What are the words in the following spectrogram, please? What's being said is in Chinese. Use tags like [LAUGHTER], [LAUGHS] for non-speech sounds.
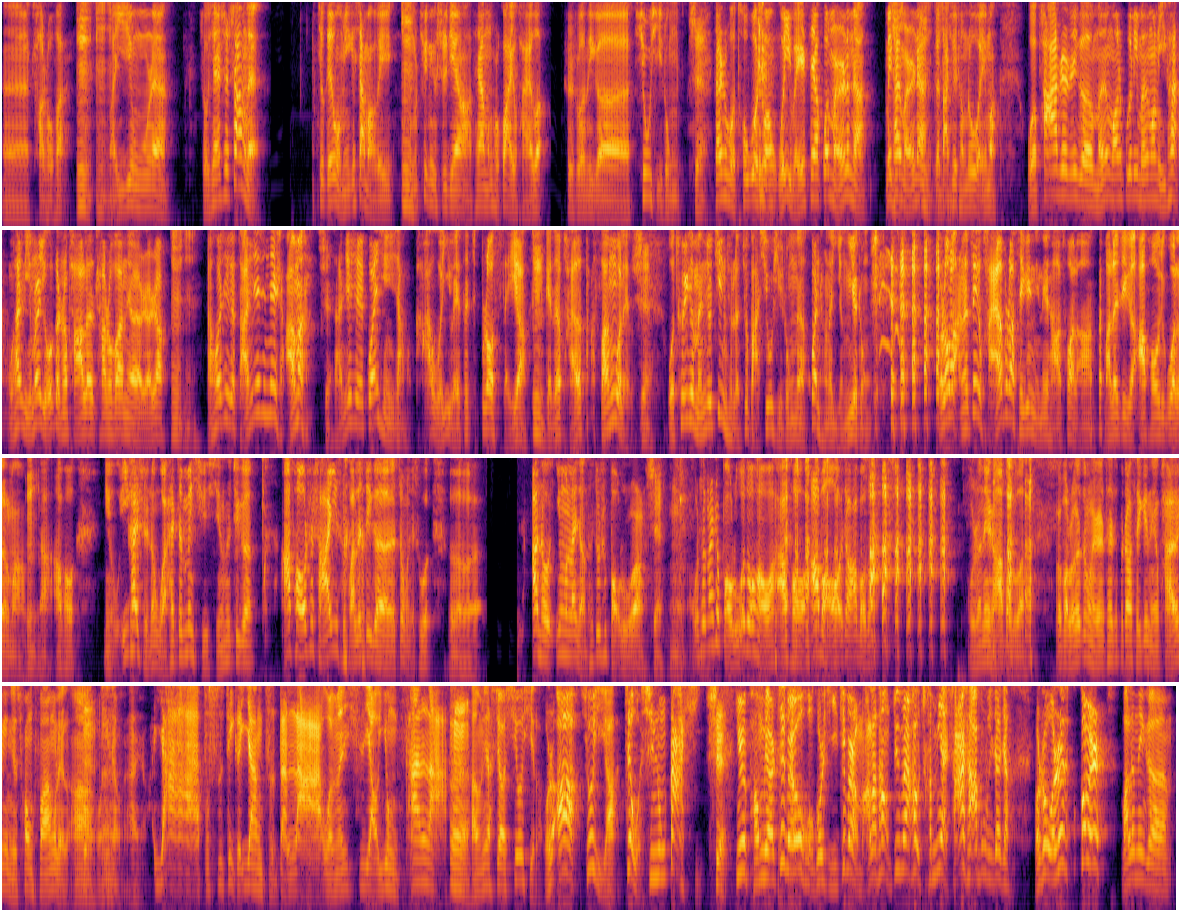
呃叉烧饭。嗯嗯啊，一进屋呢，首先是上来就给我们一个下马威。嗯我们去那个时间啊，他家门口挂一个牌子，是说那个休息中。是但是我透过窗，我以为他家关门了呢，没开门呢搁大学城周围嘛。我趴着这个门往玻璃门往里一看，我看里面有搁那扒拉叉烧饭的人啊。嗯嗯然后这个咱这是那啥嘛，是咱这是关心一下嘛。咔，我以为他不知道谁呀、嗯给他牌子打翻过来了。是我推开门就进去了，就把休息中呢换成了营业中。[LAUGHS] 我说老板呢，这个牌子不知道谁给你那啥串了啊？[LAUGHS] 完了，这个阿抛就过来了嘛。嗯啊，阿抛，因为我一开始呢，我还真没寻寻思这个阿抛是啥意思。完了，这个 [LAUGHS] 政委说，呃，按照英文来讲，他就是保罗。是，嗯，我说那叫保罗多好啊，阿宝阿宝叫阿宝多好。[LAUGHS] 我说那啥保罗，我说保罗这么回事，他就不知道谁给你个牌子给你撞翻过来了啊是！我跟你讲，哎呀，不是这个样子的啦，我们是要用餐啦，嗯啊，我们要是要休息了。我说啊，休息啊，这我心中大喜，是因为旁边这边有火锅鸡，这边有麻辣烫，对面还有抻面，啥啥不比这强。我说我说关门，完了那个。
